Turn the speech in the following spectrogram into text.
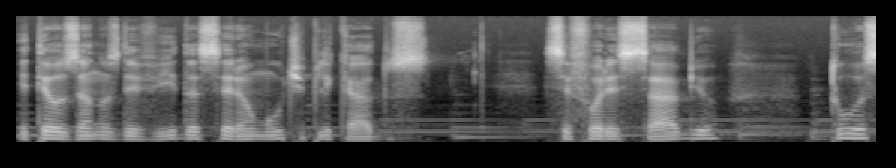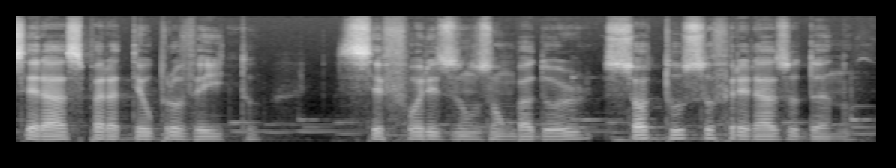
e teus anos de vida serão multiplicados. Se fores sábio, tu o serás para teu proveito. Se fores um zombador, só tu sofrerás o dano.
